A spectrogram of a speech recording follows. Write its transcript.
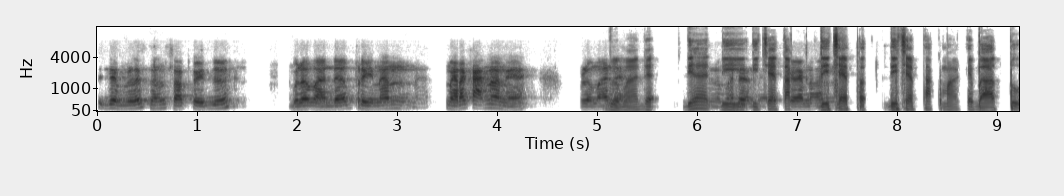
1761 itu belum ada perintan merek Canon ya. Belum ada. Belum ada dia Belum di ada dicetak Canon. dicetak dicetak pakai batu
